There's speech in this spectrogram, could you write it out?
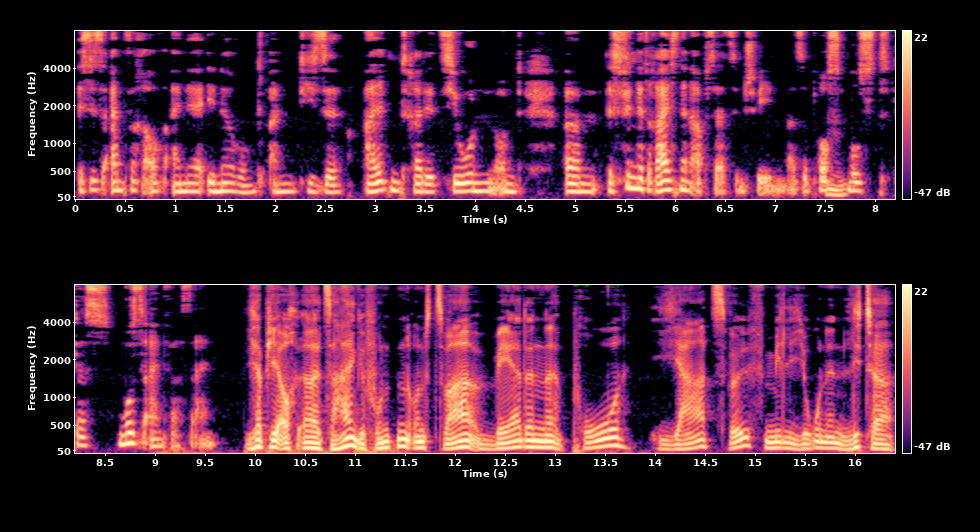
Es ist einfach auch eine Erinnerung an diese alten Traditionen und ähm, es findet reißenden Absatz in Schweden. Also Postmust, mhm. das muss einfach sein. Ich habe hier auch äh, Zahlen gefunden und zwar werden pro Jahr 12 Millionen Liter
